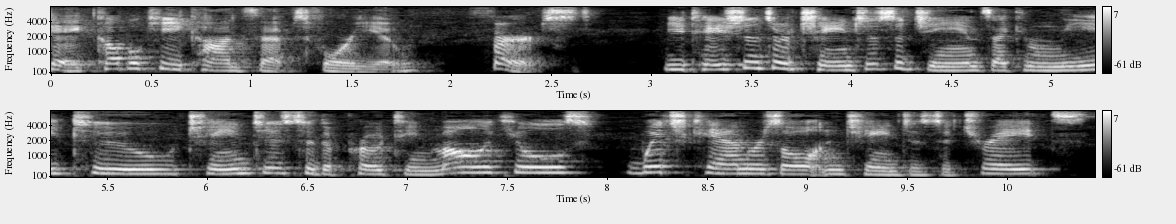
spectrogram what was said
Okay, a couple key concepts for you. First, mutations are changes to genes that can lead to changes to the protein molecules, which can result in changes to traits.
